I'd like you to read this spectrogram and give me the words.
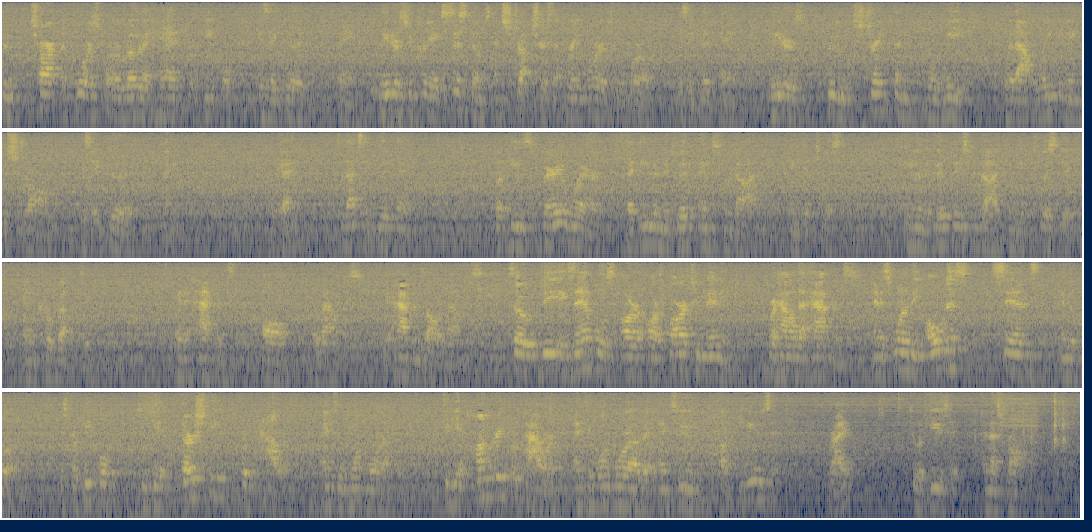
who chart a course for a road ahead for people is a good thing. Leaders who create systems and structures that bring order to the world is a good thing. Leaders who strengthen the weak without weakening the strong is a good thing. Okay? So that's a good thing. But he's very aware that even the good things from God can get twisted. Even the good things from God can get twisted and corrupted. And it happens all around us. It happens all around us. So the examples are, are far too many for how that happens. And it's one of the oldest sins in the book. It's for people to get thirsty for power and to want more of it. To get hungry for power and to want more of it and to abuse it. Right? To abuse it. And that's wrong.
